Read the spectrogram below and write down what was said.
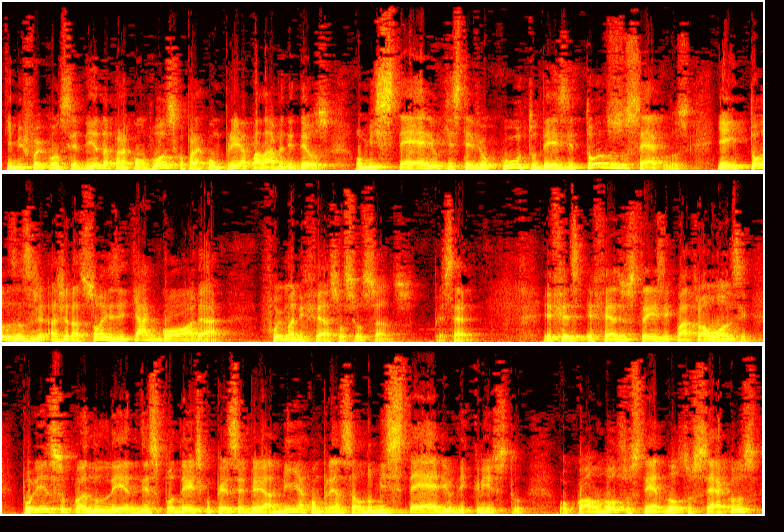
que me foi concedida para convosco, para cumprir a palavra de Deus, o mistério que esteve oculto desde todos os séculos e em todas as gerações e que agora foi manifesto aos seus santos. Percebe? Efésios 3, de 4 a 11. Por isso, quando ledes, podeis perceber a minha compreensão do mistério de Cristo, o qual, noutros, noutros séculos,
